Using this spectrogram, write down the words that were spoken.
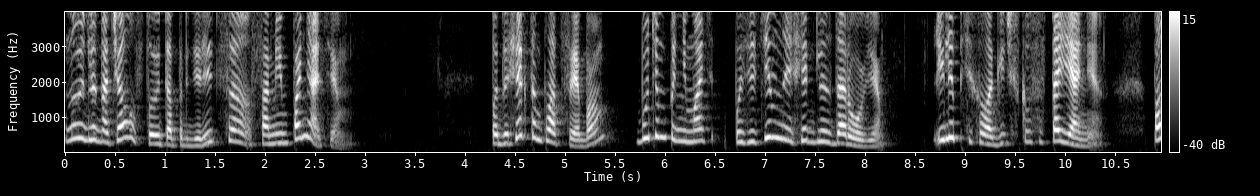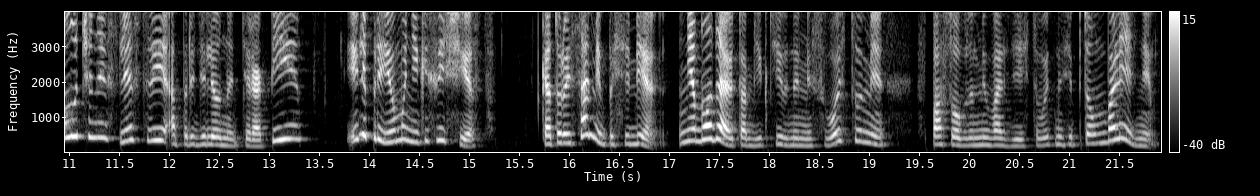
Ну и для начала стоит определиться с самим понятием. Под эффектом плацебо будем понимать позитивный эффект для здоровья или психологического состояния, полученный вследствие определенной терапии или приема неких веществ – которые сами по себе не обладают объективными свойствами, способными воздействовать на симптомы болезни.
